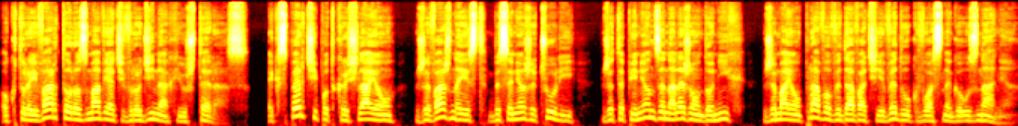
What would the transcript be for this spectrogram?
o której warto rozmawiać w rodzinach już teraz. Eksperci podkreślają, że ważne jest, by seniorzy czuli, że te pieniądze należą do nich, że mają prawo wydawać je według własnego uznania.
